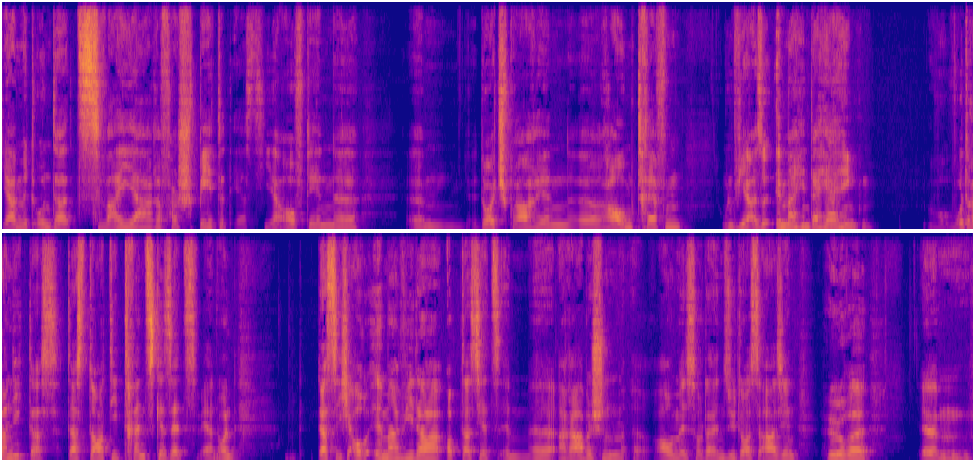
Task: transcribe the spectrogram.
ja mitunter zwei Jahre verspätet erst hier auf den äh, ähm, deutschsprachigen äh, Raum treffen und wir also immer hinterherhinken. woran liegt das? Dass dort die Trends gesetzt werden und dass ich auch immer wieder, ob das jetzt im äh, arabischen äh, Raum ist oder in Südostasien, höre, ähm,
